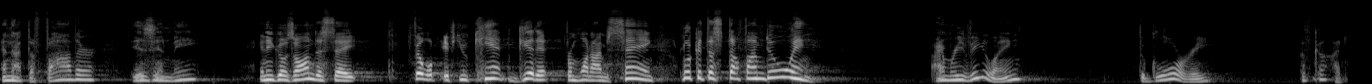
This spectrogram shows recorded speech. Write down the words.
and that the Father is in me? And he goes on to say, Philip, if you can't get it from what I'm saying, look at the stuff I'm doing. I'm revealing the glory of God.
